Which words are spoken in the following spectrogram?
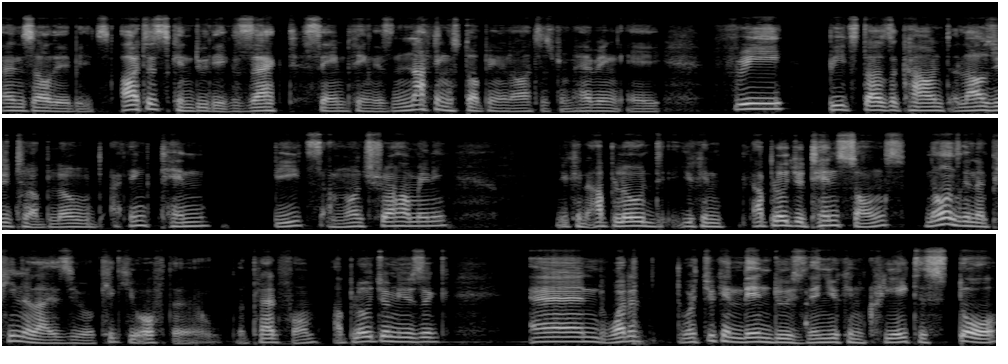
and sell their beats. Artists can do the exact same thing. There's nothing stopping an artist from having a free BeatStars account. Allows you to upload, I think, 10 beats. I'm not sure how many. You can upload you can upload your 10 songs. No one's gonna penalize you or kick you off the, the platform. Upload your music and what it what you can then do is then you can create a store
